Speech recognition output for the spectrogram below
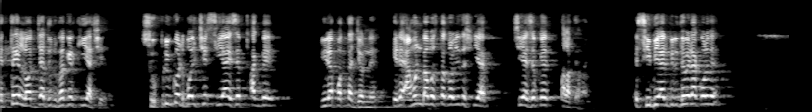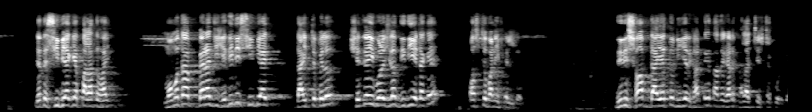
এর থেকে লজ্জা দুর্ভাগ্যের কি আছে? সুপ্রিম কোর্ট বলছে সিআইএসএফ থাকবে নিরাপত্তার জন্য। এটা এমন ব্যবস্থা করবে যাতে সিআইএসএফ কে পালাতে হয়। সিবিআইয়ের বিরুদ্ধে এটা করবে, যাতে সিবিআই কে পালাতে হয়। মমতা ব্যানার্জি যেদিনই সিবিআই দায়িত্ব পেল, সেদিনই বলেছিলাম, দিদি, এটাকে অস্ত্র বানিয়ে ফেলল দিদি সব দায়িত্ব নিজের ঘাট থেকে তাদের ঘাটে ফেলার চেষ্টা করবে।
